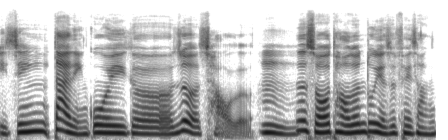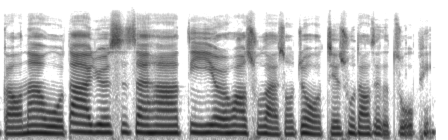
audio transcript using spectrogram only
已经带领过一个热潮了，嗯，那时候讨论度也是非常高。那我大约是在他第一二话出来的时候就有接触到这个作品，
